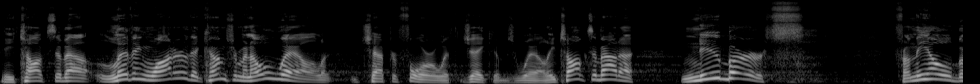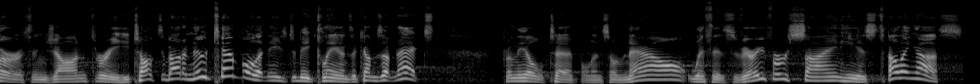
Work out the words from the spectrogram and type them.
He talks about living water that comes from an old well chapter 4 with Jacob's well. He talks about a new birth from the old birth in John 3. He talks about a new temple that needs to be cleansed. It comes up next from the old temple. And so now, with his very first sign, he is telling us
